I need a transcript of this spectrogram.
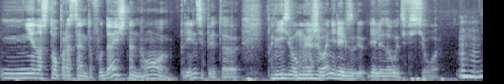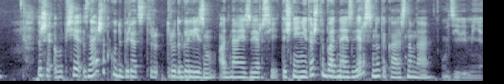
не на 100% удачно, но, в принципе, это понизило мое желание реализовывать все. Угу. Слушай, а вообще знаешь, откуда берется трудоголизм? Одна из версий. Точнее, не то чтобы одна из версий, но такая основная. Удиви меня.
